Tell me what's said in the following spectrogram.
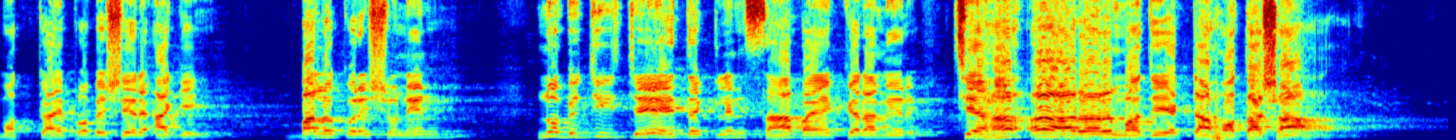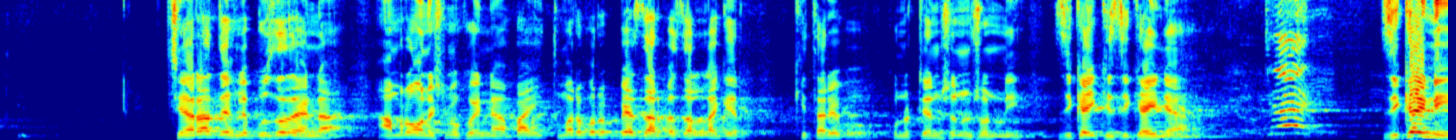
মক্কায় প্রবেশের আগে ভালো করে শোনেন নবীজি চেয়ে দেখলেন সাহাবায়ে কেরামের চেহারার মাঝে একটা হতাশা। চেহারা দেখলে বোঝা যায় না আমরা অনেক সময় কই না ভাই তোমার বড় বেজার বেজার লাগের কিতারে বো কোনো টেনশন শুননি জিকাই কি জিকাই না? জিকাইনি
